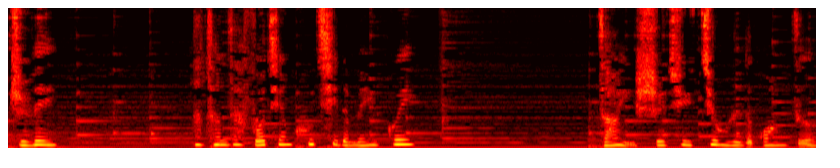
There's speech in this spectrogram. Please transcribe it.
只为那曾在佛前哭泣的玫瑰，早已失去旧日的光泽。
